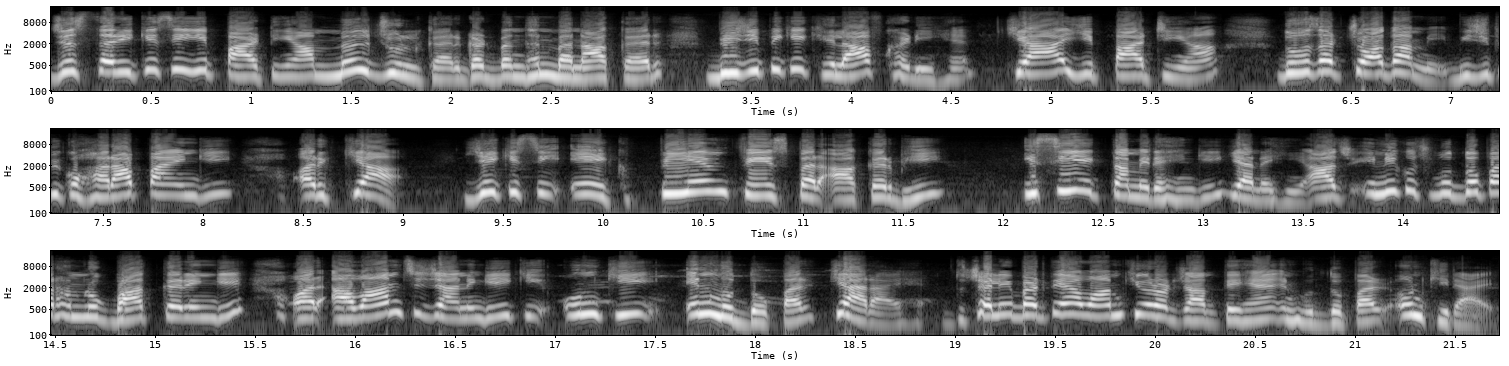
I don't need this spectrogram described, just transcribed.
जिस तरीके से ये पार्टियाँ मिलजुल कर गठबंधन बनाकर बीजेपी के खिलाफ खड़ी हैं, क्या ये पार्टियाँ 2014 में बीजेपी को हरा पाएँगी? और क्या ये किसी एक पीएम फेस पर आकर भी इसी एकता में रहेंगी या नहीं? आज इन्हीं कुछ मुद्दों पर हम लोग बात करेंगे और आवाम से जानेंगे कि उनकी इन मुद्दों पर क्या राय है। तो चलिए बढ़ते हैं आवाम की ओर और जानते हैं इन मुद्दों पर उनकी राय।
